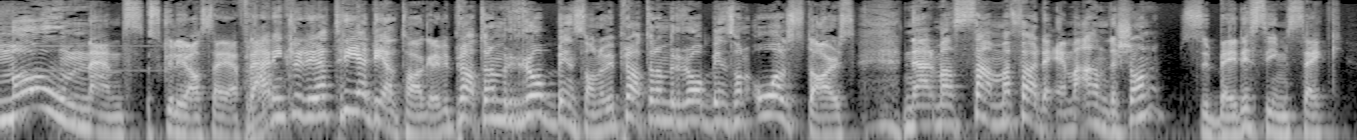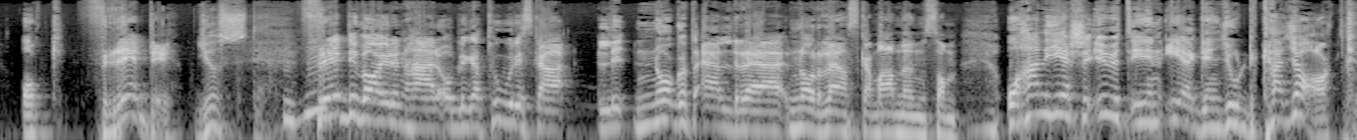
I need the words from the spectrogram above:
moments skulle jag säga. För det här inkluderar tre deltagare. Vi pratar om Robinson och vi pratar om Robinson Allstars. När man sammanförde Emma Andersson, Zubeide Simsek och Freddy. Just det. Freddy var ju den här obligatoriska li- något äldre norrländska mannen som... Och han ger sig ut i en egengjord kajak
